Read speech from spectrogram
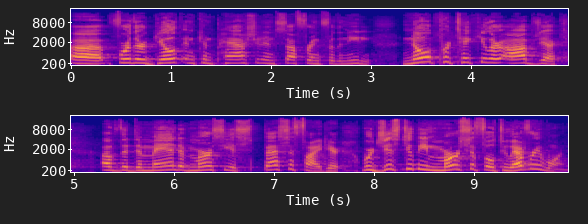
uh, for their guilt and compassion and suffering for the needy. No particular object of the demand of mercy is specified here. We're just to be merciful to everyone.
